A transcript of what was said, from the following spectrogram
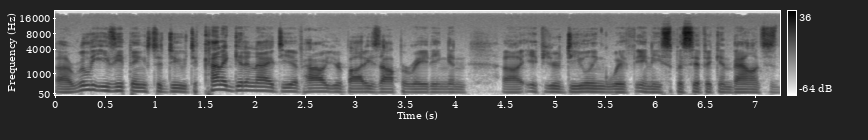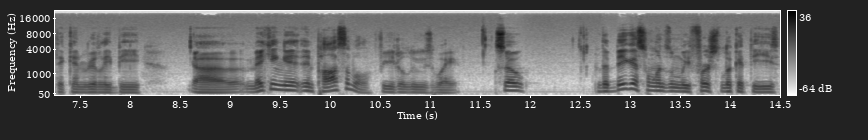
uh, really easy things to do to kind of get an idea of how your body's operating and uh, if you're dealing with any specific imbalances that can really be uh, making it impossible for you to lose weight. So, the biggest ones when we first look at these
